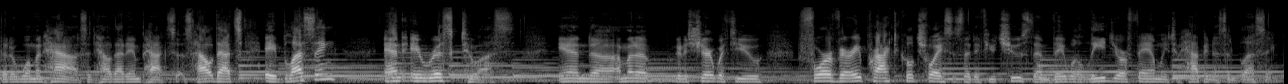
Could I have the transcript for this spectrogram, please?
that a woman has and how that impacts us, how that's a blessing and a risk to us. And uh, I'm going to share with you four very practical choices that if you choose them, they will lead your family to happiness and blessing.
